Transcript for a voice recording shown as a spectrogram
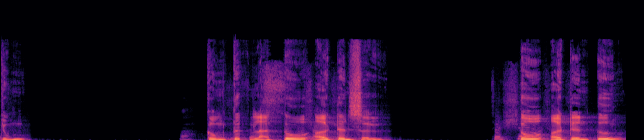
chúng, Cũng tức là tu ở trên sự, Tu ở trên tướng,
